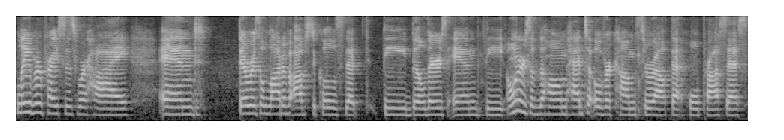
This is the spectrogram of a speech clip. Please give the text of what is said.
labor prices were high, and there was a lot of obstacles that the builders and the owners of the home had to overcome throughout that whole process.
